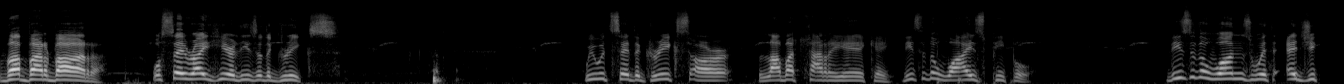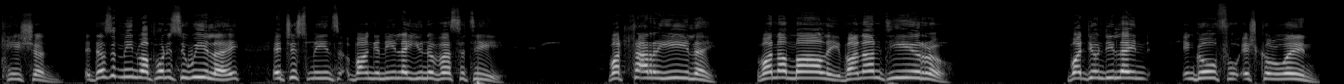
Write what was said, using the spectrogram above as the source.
va barbara. We'll say right here, these are the Greeks. We would say the Greeks are labatarieke. These are the wise people. These are the ones with education. It doesn't mean Vaponisiwile, it just means Vanganile University. Vatariile, Vanamali, Vanantiro. Vadyondile Ingofu Ishkulwin.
